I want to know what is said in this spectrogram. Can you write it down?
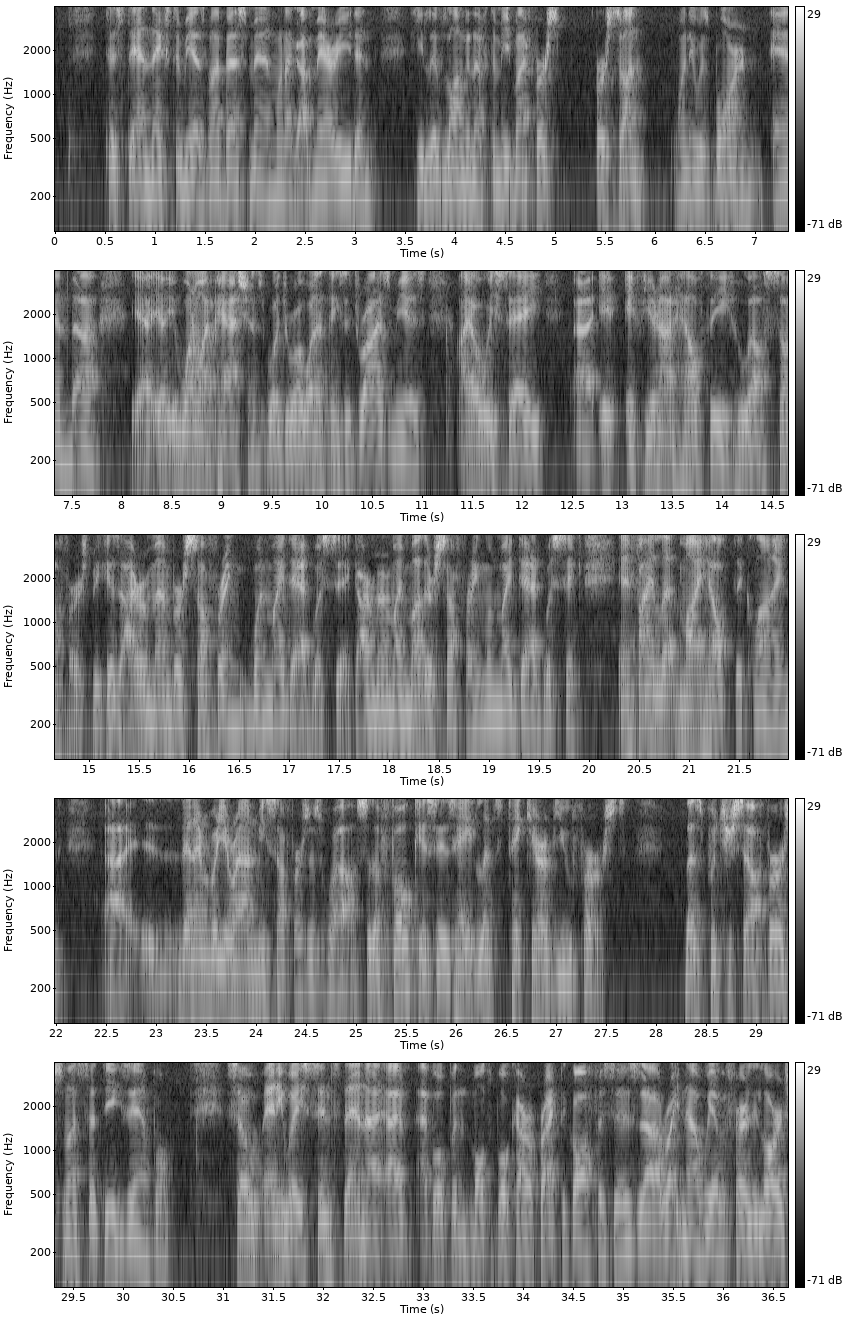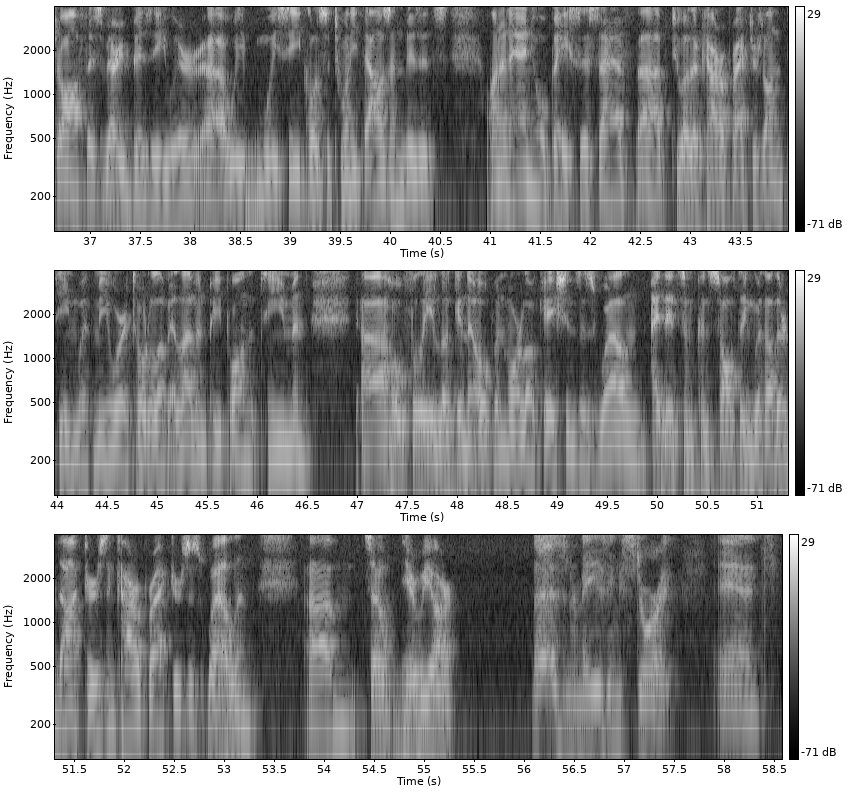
to stand next to me as my best man when I got married, and he lived long enough to meet my first first son when he was born. And uh, yeah, one of my passions, what one of the things that drives me is I always say, uh, if, if, you're not healthy, who else suffers? Because I remember suffering when my dad was sick. I remember my mother suffering when my dad was sick. And if I let my health decline, uh, then everybody around me suffers as well. So the focus is, hey, let's take care of you first let's put yourself first and let's set the example. So anyway, since then I, have I've opened multiple chiropractic offices. Uh, right now we have a fairly large office, very busy. We're uh, we we see close to twenty thousand visits on an annual basis. I have uh, two other chiropractors on the team with me. We're a total of eleven people on the team, and uh, hopefully looking to open more locations as well. And I did some consulting with other doctors and chiropractors as well, and um, so here we are. That is an amazing story, and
